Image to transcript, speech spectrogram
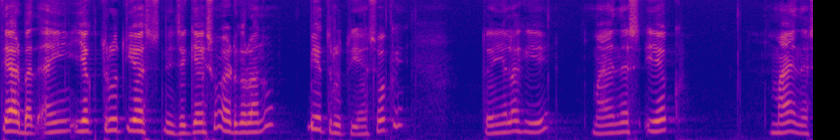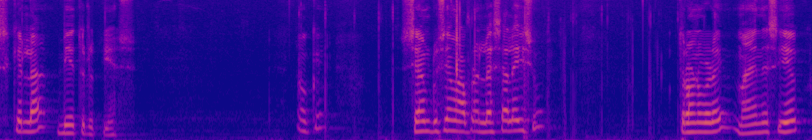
ત્યારબાદ અહીં એક તૃતીયાંશની જગ્યાએ શું એડ કરવાનું? બે તૃતીયાંશ. ઓકે તો અહીંયા લખીએ. માઇનસ એક માઇનસ કેટલા? બે તૃતીયાંશ. ઓકે સેમ ટુ સેમ આપણે લસા લઈશું. ત્રણ વડે માઇનસ એક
